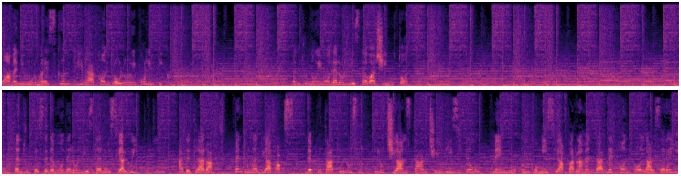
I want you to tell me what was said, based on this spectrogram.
oamenii urmăresc întrirea controlului politic. Pentru noi modelul este Washington. Pentru PSD modelul este Rusia lui Putin, a declarat, pentru Mediafax, deputatul USU, Lucian Stanci Viziteu, membru în Comisia Parlamentar de Control al SRI.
